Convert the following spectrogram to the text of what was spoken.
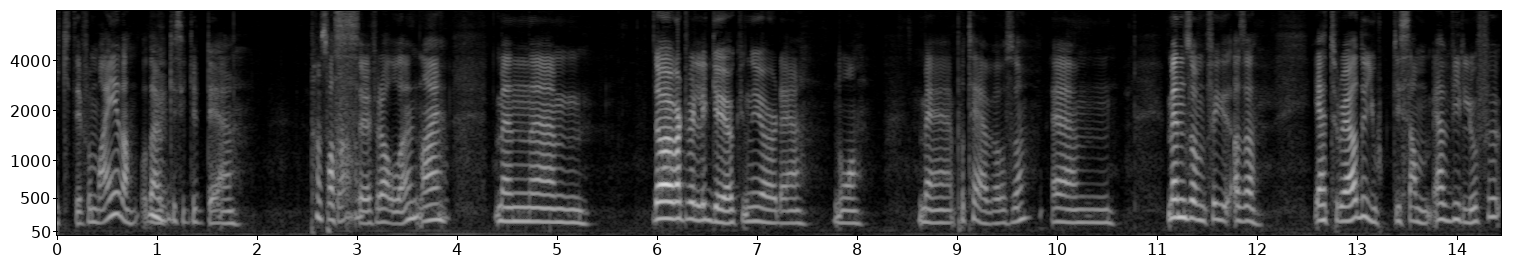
riktig for meg, da. Og det er jo Mm. ikke sikkert det Pass passer for alle. Nei. Men um, det har jo vært veldig gøy å kunne gjøre det nå med, på TV også. Ehm, men som Altså, jeg tror jeg hadde gjort de samme Jeg ville jo for,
